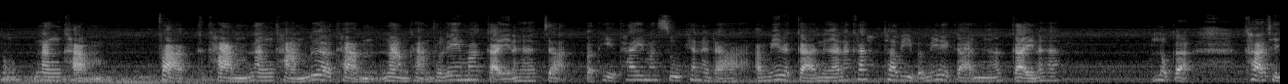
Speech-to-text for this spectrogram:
ต้องนั่งขามฝากขามนั่งขามเรือขามน้ำขามทะเลมาไก่นะคะจากประเทศไทยมาสู่แคนาดา อเมริกาเหนือนะคะทวีปอเมริกาเหนือไก่นะคะแล้วก็ ค่าใช้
